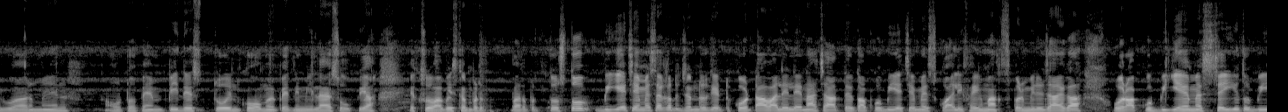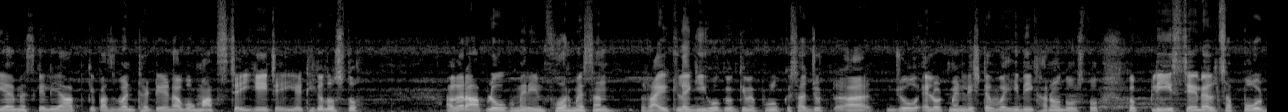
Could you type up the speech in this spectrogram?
U R male out दोस्तों इनको होम्योपैथी मिला है, सोफिया एक सौ बाईस नंबर पर। दोस्तों बी एच एम एस अगर जनरल कोटा वाले लेना चाहते हैं तो आपको B H M S qualifying marks पर मिल जाएगा और आपको बी एम एस चाहिए तो बी एम एस के लिए आपके पास one thirty and above marks चाहिए ही चाहिए। ठीक है दोस्तों? अगर आप लोगों को मेरी इन्फॉर्मेशन राइट लगी हो, क्योंकि मैं प्रूफ के साथ जो जो अलॉटमेंट लिस्ट है वही दिखा रहा हूँ दोस्तों। तो प्लीज़ चैनल सपोर्ट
